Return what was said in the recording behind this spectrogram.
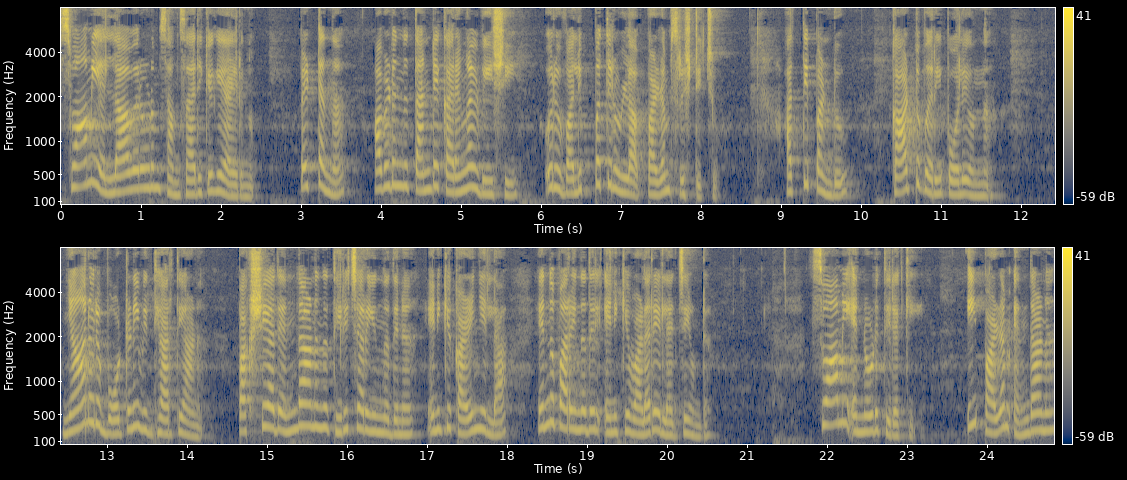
സ്വാമി എല്ലാവരോടും സംസാരിക്കുകയായിരുന്നു. പെട്ടെന്ന് അവിടുന്ന് തന്റെ കരങ്ങൾ വീശി ഒരു വലിപ്പത്തിലുള്ള പഴം സൃഷ്ടിച്ചു. അത്തിപ്പണ്ടു കാട്ടുപറി പോലെയൊന്ന് ഞാനൊരു ബോട്ടണി വിദ്യാർത്ഥിയാണ്. പക്ഷേ അതെന്താണെന്ന് തിരിച്ചറിയുന്നതിന് എനിക്ക് കഴിഞ്ഞില്ല എന്ന് പറയുന്നതിൽ എനിക്ക് വളരെ ലജ്ജയുണ്ട്. സ്വാമി എന്നോട് തിരക്കി. ഈ പഴം എന്താണ്?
